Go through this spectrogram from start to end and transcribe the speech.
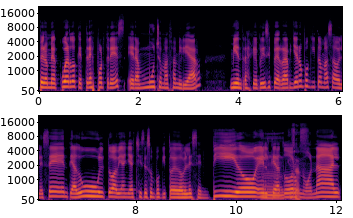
Pero me acuerdo que 3x3 era mucho más familiar, mientras que el príncipe del rap ya era un poquito más adolescente, adulto, habían ya chistes un poquito de doble sentido, el que era mm, todo hormonal.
